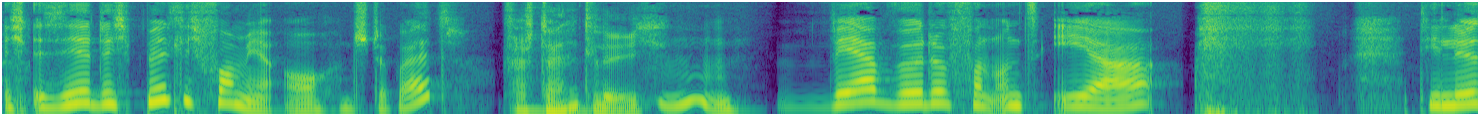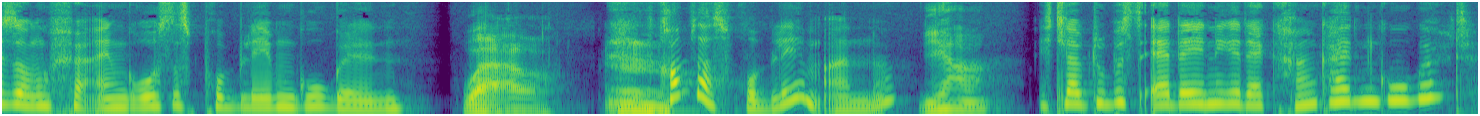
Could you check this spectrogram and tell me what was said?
ich sehe dich bildlich vor mir auch ein Stück weit. Verständlich. Hm. Wer würde von uns eher die Lösung für ein großes Problem googeln? Wow. Kommt das Problem an, ne? Ja. Ich glaube, du bist eher derjenige, der Krankheiten googelt.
